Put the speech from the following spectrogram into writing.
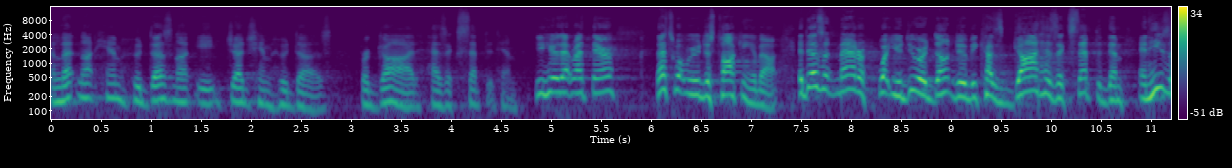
and let not him who does not eat judge him who does, for God has accepted him. Do you hear that right there? That's what we were just talking about. It doesn't matter what you do or don't do because God has accepted them, and He's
